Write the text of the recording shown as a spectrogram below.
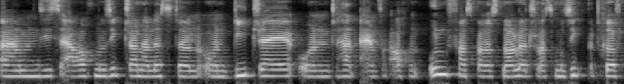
Ähm, sie ist ja auch Musikjournalistin und DJ und hat einfach auch ein unfassbares Knowledge, was Musik betrifft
